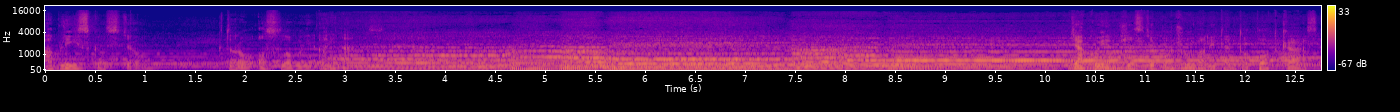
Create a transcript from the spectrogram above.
a blízkosťou ktorou oslovuje aj nás. Ďakujem, že ste počúvali tento podcast.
